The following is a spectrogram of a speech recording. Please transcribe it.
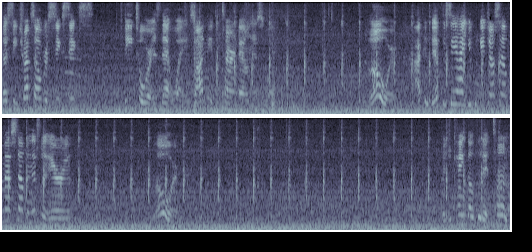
Let's see. Trucks over six six detour is that way, so I need to turn down this way. Lord, I can definitely see how you can get yourself messed up in this little area. Lord. But you can't go through that tunnel.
